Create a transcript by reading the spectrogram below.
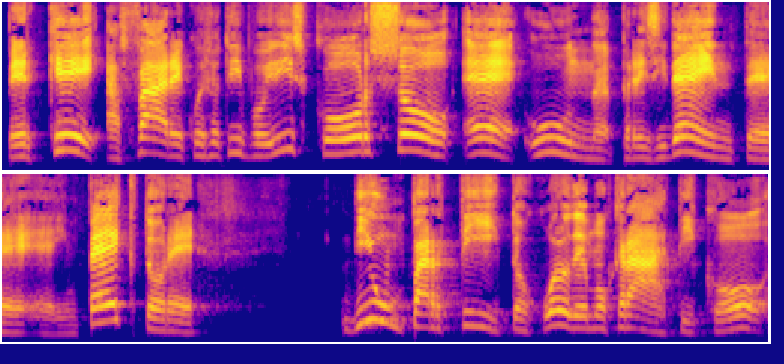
perché a fare questo tipo di discorso è un presidente in pectore di un partito, quello democratico,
